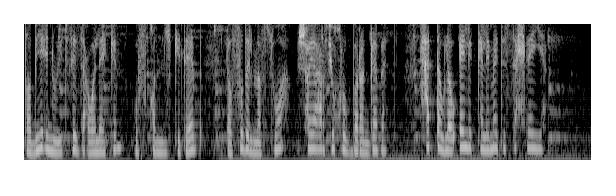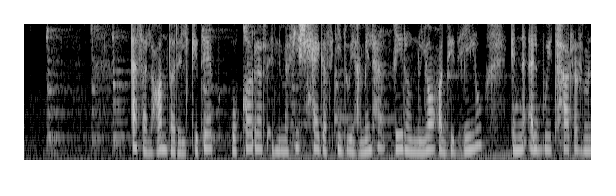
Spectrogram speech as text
طبيعي إنه يتفزع ولكن وفقا للكتاب لو فضل مفزوع مش هيعرف يخرج برا الجبل حتى ولو قال الكلمات السحرية. قفل عنتر الكتاب وقرر إن مفيش حاجة في إيده يعملها غير إنه يقعد يدعيله إن قلبه يتحرر من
